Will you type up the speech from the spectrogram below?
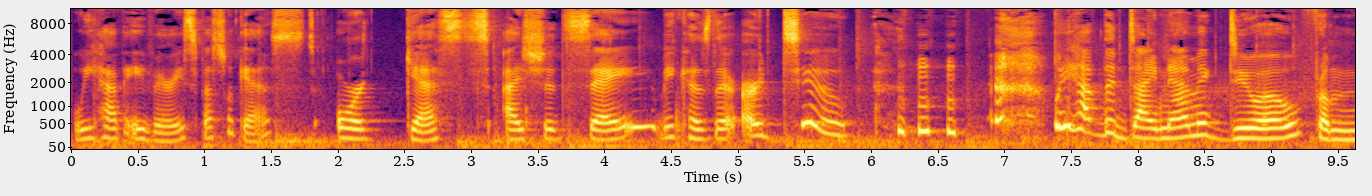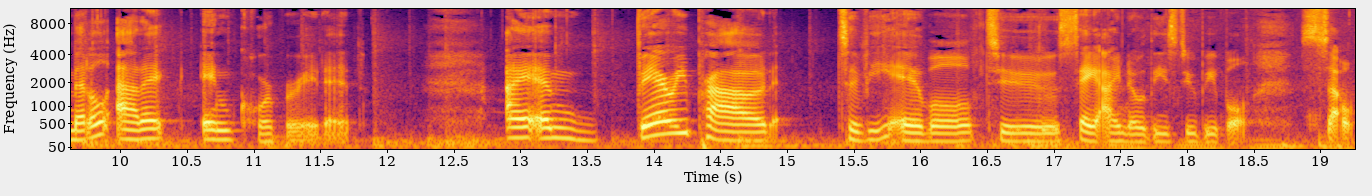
we have a very special guest, or guests, I should say, because there are two. we have the dynamic duo from Metal Addict Incorporated. I am very proud to be able to say I know these two people. So,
